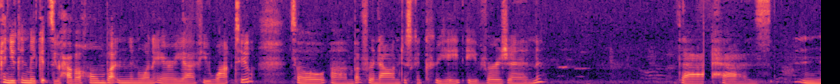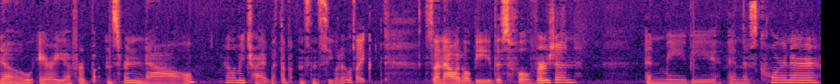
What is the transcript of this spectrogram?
And you can make it so you have a home button in one area if you want to. So um, but for now I'm just going to create a version that has no area for buttons for now. Or let me try it with the buttons and see what it looks like. So now it'll be this full version and maybe in this corner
